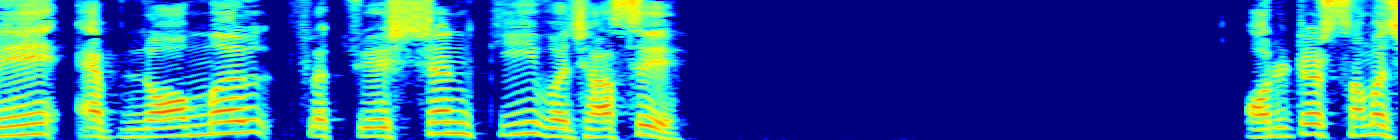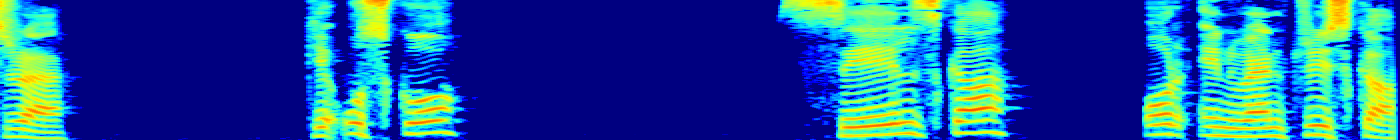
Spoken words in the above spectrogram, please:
میں نارمل فلکچویشن کی وجہ سے آڈیٹر سمجھ رہا ہے کہ اس کو سیلز کا اور انوینٹریز کا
